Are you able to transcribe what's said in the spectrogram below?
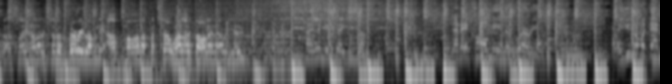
Got to say hello to the very lovely Aparna Patel. Hello, darling, how are you? Honey, let me tell you something. Now they call me an Aquarius. Now you know what that means?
